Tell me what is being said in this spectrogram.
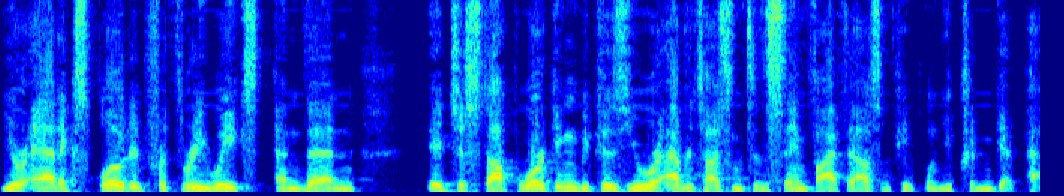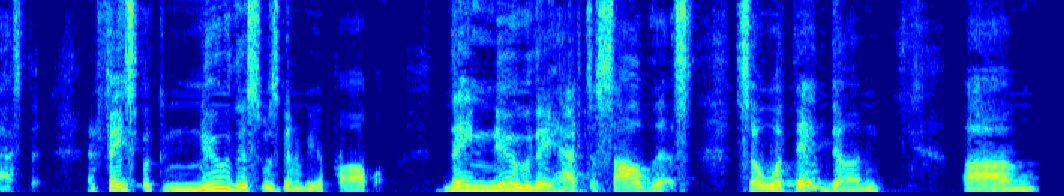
your ad exploded for three weeks and then it just stopped working because you were advertising to the same 5,000 people and you couldn't get past it. And Facebook knew this was going to be a problem. They knew they had to solve this. So what they've done um,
